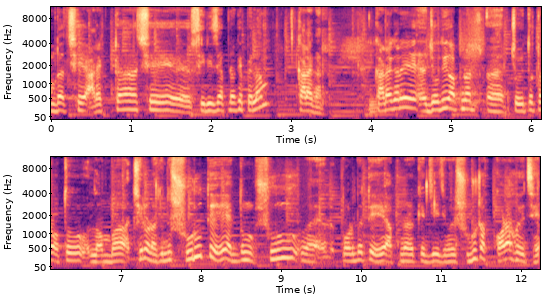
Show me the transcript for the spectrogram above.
আমরা হচ্ছে আরেকটা আছে সিরিজে আপনাকে পেলাম কারাগার। কারাগারে যদিও আপনার চরিত্রটা অত লম্বা ছিল না কিন্তু শুরুতে একদম শুরু পর্বেতে আপনাকে যে যেভাবে শুরুটা করা হয়েছে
